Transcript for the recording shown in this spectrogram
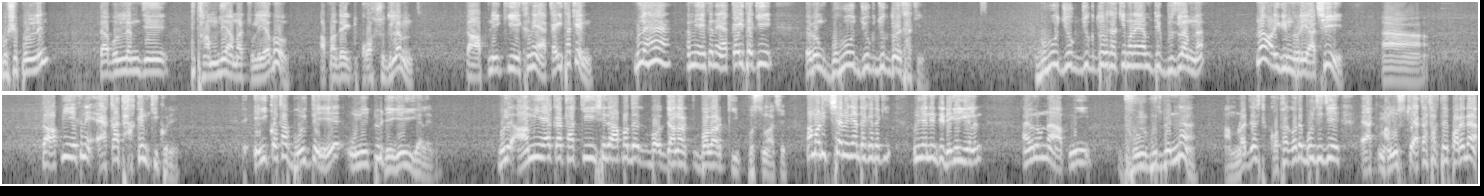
বসে পড়লেন। তা বললাম যে, থামলে আমরা চলে যাব? আপনাদের একটু কষ্ট দিলাম। তা আপনি কি এখানে একাই থাকেন? বলে হ্যাঁ আমি এখানে একাই থাকি এবং বহু যুগ যুগ ধরে থাকি। বহু যুগ যুগ ধরে থাকি মানে আমি ঠিক বুঝলাম না। না, অনেকদিন ধরেই আছি। তা আপনি এখানে একা থাকেন কি করে? এই কথা বলতে উনি একটু রেগেই গেলেন। বলে, আমি একা থাকি সেটা আপনাদের জানার, বলার কি প্রশ্ন আছে? আমার ইচ্ছা আমি এখানে দেখে থাকি। উনি জানেন একটু রেগেই গেলেন। আমি বললাম, না, আপনি ভুল বুঝবেন না। আমরা জাস্ট কথা কথা বলছি যে এক মানুষ তো একা থাকতে পারে না।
